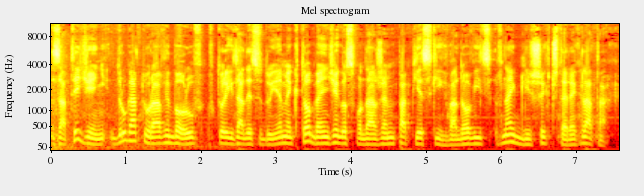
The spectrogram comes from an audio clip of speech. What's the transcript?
Za tydzień druga tura wyborów, w której zadecydujemy, kto będzie gospodarzem papieskich Wadowic w najbliższych czterech latach.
